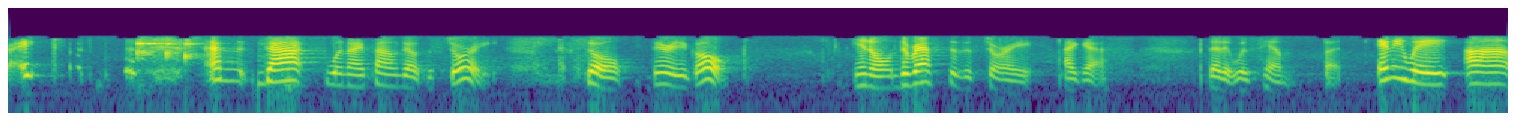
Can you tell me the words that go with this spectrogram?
Right? and that's when I found out the story. So there you go. You know, the rest of the story, I guess that it was him. But anyway, uh,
